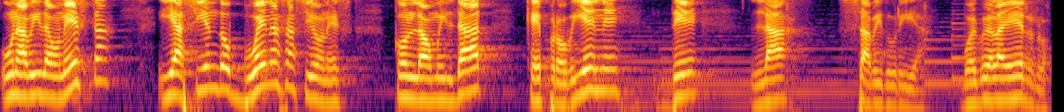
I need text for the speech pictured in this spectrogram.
una vida honesta y haciendo buenas acciones con la humildad que proviene de la sabiduría. Vuelve a leerlo.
